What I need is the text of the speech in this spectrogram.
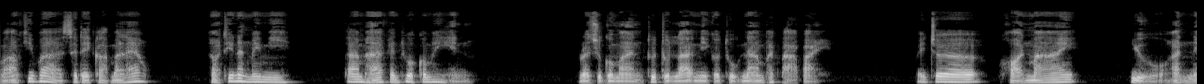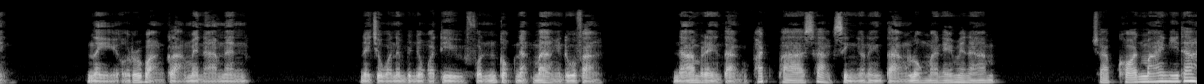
ว่าเอาคิดว่าเสด็จกลับมาแล้วเอาที่นั่นไม่มีตามหากันทั่วก็ไม่เห็น ราชกุมารทุตุละนี่ก็ถูกน้ำพัดผ่าไป ไปเจอขอนไม้อยู่อันหนึ่ง ในระหว่างกลางแม่น้ำนั้น ในจังหวะนั้นเป็นจังหวะที่ฝนตกหนักมากไงทุกฟัง น้ำแรงต่างพัดพาซากสิ่งอะไรต่างลงมาในแม่น้ำจับขอนไม้นี้ได้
